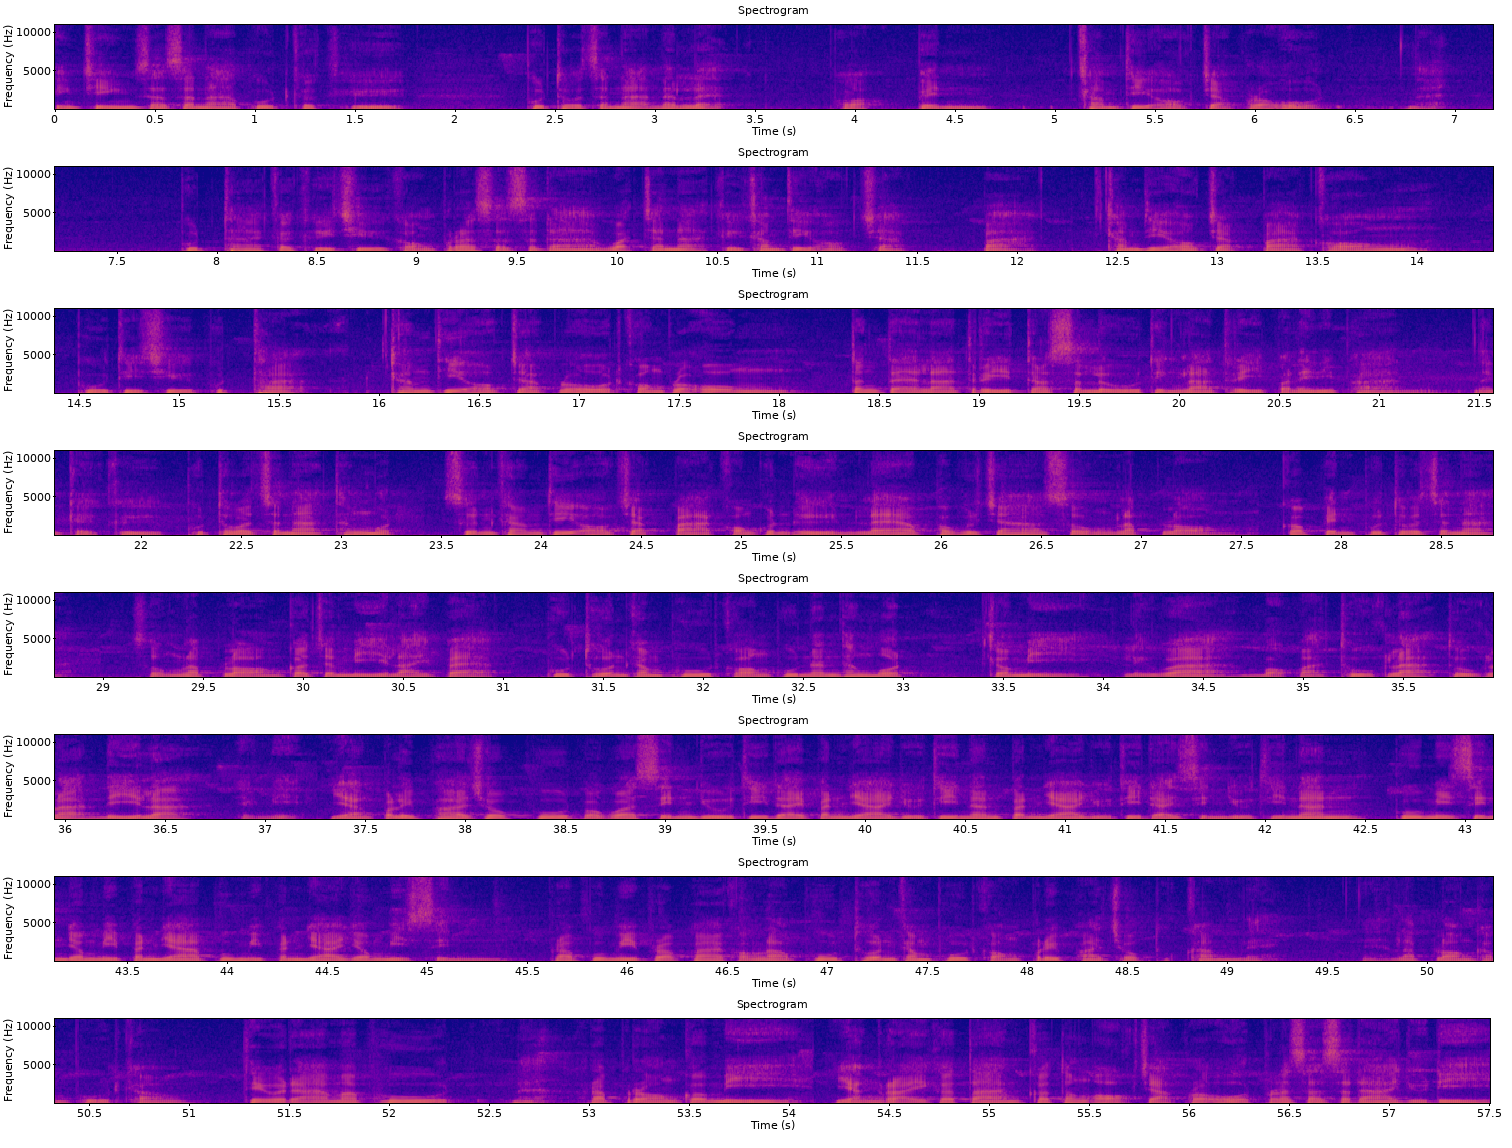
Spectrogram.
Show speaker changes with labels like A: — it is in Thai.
A: จริง ๆ ศาสนาพุทธก็คือพุทธวจนะนั่นแหละ เพราะเป็นคำที่ออกจากพระโอษฐ์นะพุทธะก็คือชื่อของพระศาสดาวจนะ คือคำที่ออกจากปากคำที่ออกจากปากของผู้ที่ชื่อพุทธะคำที่ออกจากพระโอษฐ์ของพระองค์ ตั้งแต่ราตรีตรัสรู้ถึงราตรีปรินิพานนั่นก็คือพุทธวจนะทั้งหมด ส่วนคำที่ออกจากปากของคนอื่น แล้วพระพุทธเจ้าทรงรับรอง ก็เป็นพุทธวจนะ ทรงรับรองก็จะมีหลายแบบพูดทวนคำพูดของผู้นั้นทั้งหมดก็มี หรือว่าบอกว่าถูกละถูกละดีละ อย่างนี้ อย่างปริพาชกพูดบอกว่าศีลอยู่ที่ใดปัญญาอยู่ที่นั้นปัญญาอยู่ที่ใดศีลอยู่ที่นั้น ผู้มีศีลย่อมมีปัญญา ผู้มีปัญญาย่อมมีศีลพระผู้มีพระภาคของเราพูดทวนคำพูดของปริพาชกทุกคำเลยเนี่ยรับรองคำพูดเขา เทวดามาพูดนะรับรองก็มีอย่างไรก็ตามก็ต้องออกจากพระโอษฐ์พระศาสดาอยู่ดี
